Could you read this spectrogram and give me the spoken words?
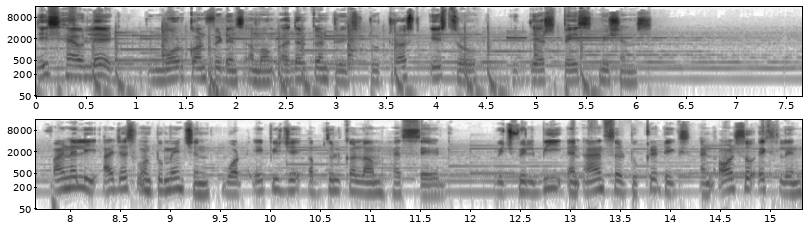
This have led to more confidence among other countries to trust ISRO with their space missions. Finally, I just want to mention what APJ Abdul Kalam has said which will be an answer to critics and also explain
